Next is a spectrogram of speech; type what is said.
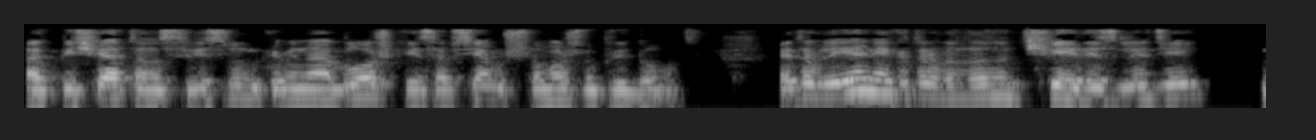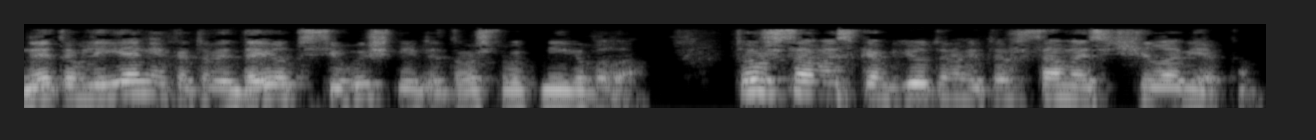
отпечатана с рисунками на обложке и со всем, что можно придумать. Это влияние, которое дано через людей, но это влияние, которое дает Всевышний для того, чтобы книга была. То же самое с компьютерами, то же самое с человеком.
